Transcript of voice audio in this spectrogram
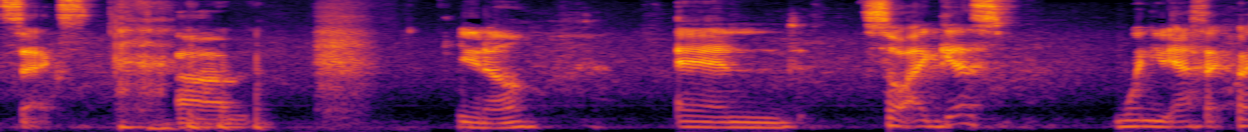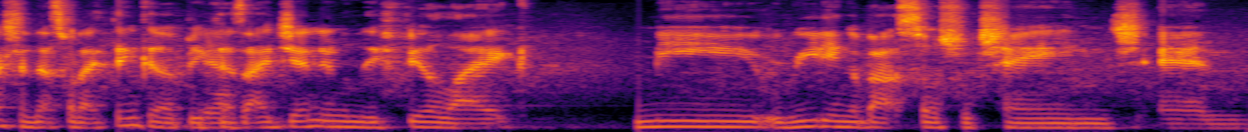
sex. Um, you know and so i guess when you ask that question that's what i think of because i genuinely feel like me reading about social change and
